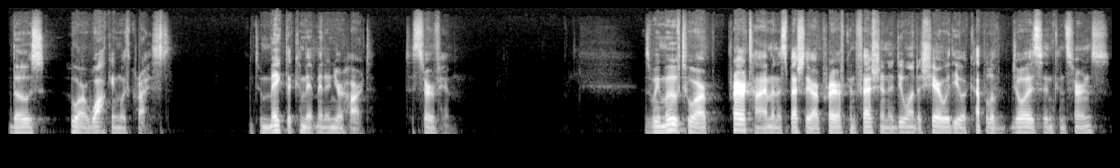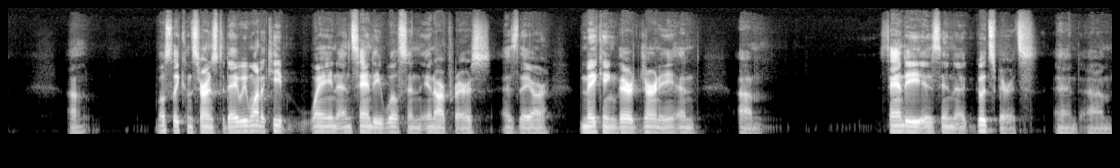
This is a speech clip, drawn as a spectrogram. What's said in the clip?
those who are walking with Christ and to make the commitment in your heart to serve Him. As we move to our prayer time, and especially our prayer of confession, I do want to share with you a couple of joys and concerns. Uh, mostly concerns today. We want to keep Wayne and Sandy Wilson in our prayers as they are making their journey. And um, Sandy is in uh, good spirits, and um,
